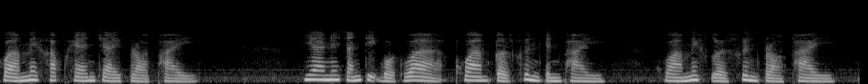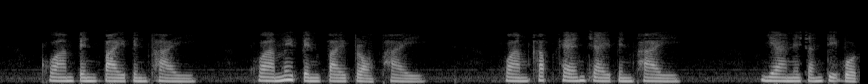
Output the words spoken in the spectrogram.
ความไม่คับแค้นใจปลอดภัย ญาในสันติบทว่าความเกิดขึ้นเป็นภัย ความไม่เกิดขึ้นปลอดภัย ความเป็นไปเป็นภัย ความไม่เป็นไปปลอดภัย ความคับแค้นใจเป็นภัย ญาในสันติบท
